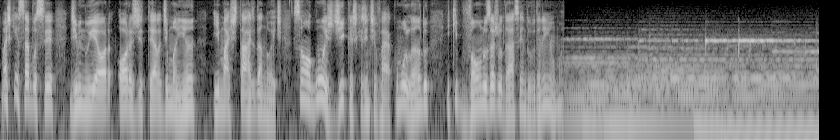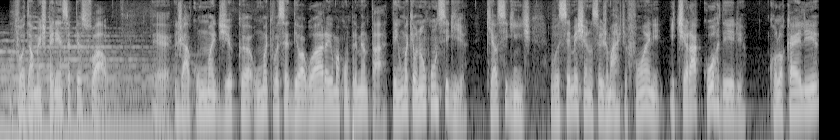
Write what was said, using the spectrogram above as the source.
Mas quem sabe você diminuir horas de tela de manhã e mais tarde da noite. São algumas dicas que a gente vai acumulando e que vão nos ajudar sem dúvida nenhuma. Vou dar uma experiência pessoal é, já com uma dica, uma que você deu agora e uma complementar. Tem uma que eu não conseguia, que é o seguinte: você mexer no seu smartphone e tirar a cor dele, colocar ele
